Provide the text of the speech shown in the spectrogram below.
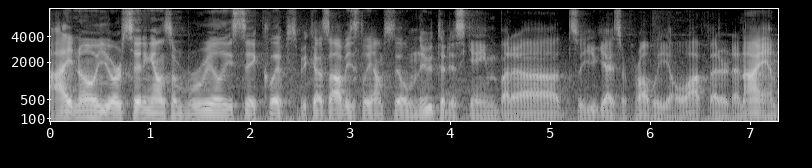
I know you're sitting on some really sick clips because obviously I'm still new to this game, but uh, so you guys are probably a lot better than I am.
